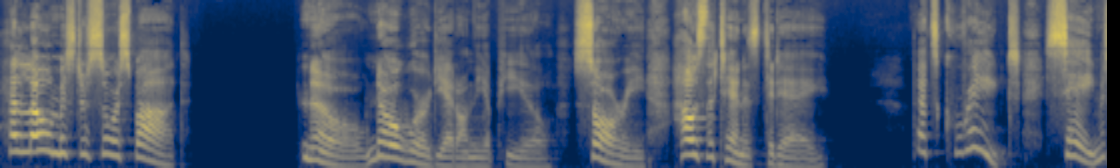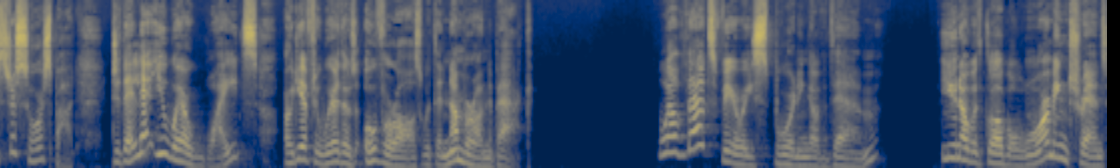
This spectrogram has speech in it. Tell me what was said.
hello, Mr. Sore Spot. No, no word yet on the appeal. Sorry. How's the tennis today? That's great. Say, Mr. Sore Spot, do they let you wear whites, or do you have to wear those overalls with the number on the back? Well, that's very sporting of them. You know, with global warming trends,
